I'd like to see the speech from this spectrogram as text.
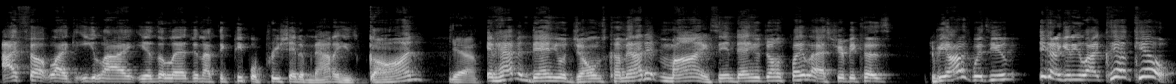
I felt like Eli is a legend. I think people appreciate him now that he's gone. Yeah. And having Daniel Jones come in, I didn't mind seeing Daniel Jones play last year because, to be honest with you, you're gonna get Eli kill- killed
